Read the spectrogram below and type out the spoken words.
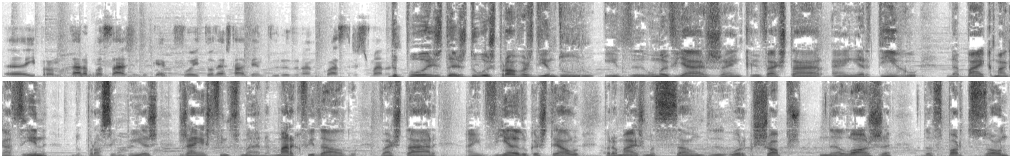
Uh, e pronto, dar a passagem do que é que foi toda esta aventura durante quase três semanas. Depois das duas provas de enduro e de uma viagem que vai estar em artigo na Bike Magazine do próximo mês, já este fim de semana, Marco Fidalgo vai estar em Viena do Castelo para mais uma sessão de workshops na loja da Sport Zone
